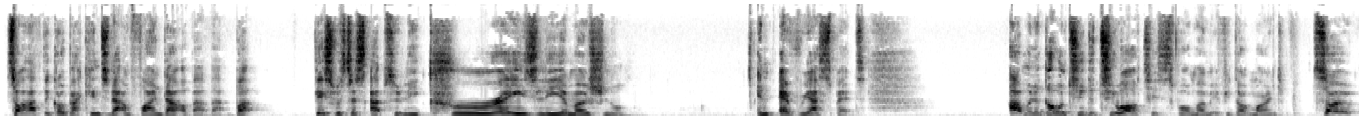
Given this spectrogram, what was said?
So I have to go back into that and find out about that. But this was just absolutely crazily emotional in every aspect. I'm going to go on to the two artists for a moment, if you don't mind. So,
